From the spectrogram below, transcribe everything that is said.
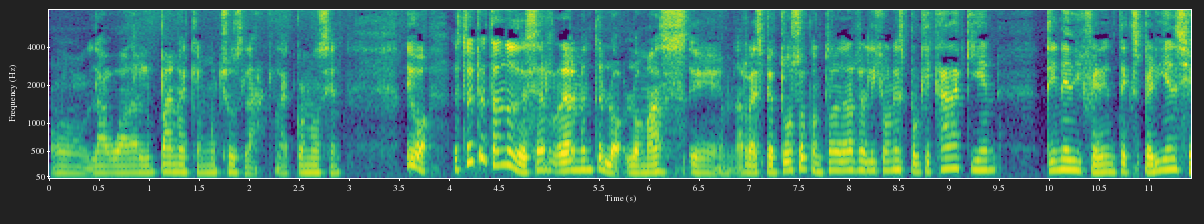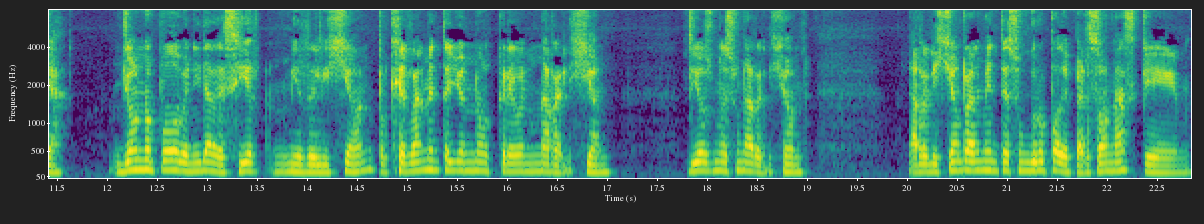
O, la guadalupana que muchos la, la, conocen. Digo, estoy tratando de ser realmente lo, lo más eh, respetuoso con todas las religiones porque cada quien tiene diferente experiencia yo no puedo venir a decir mi religión, porque realmente yo no creo en una religión. Dios no es una religión. La religión realmente es un grupo de personas que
